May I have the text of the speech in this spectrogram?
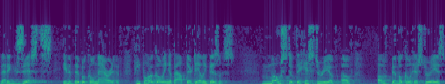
that exists in a biblical narrative, people are going about their daily business. Most of the history of, of, of biblical history is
